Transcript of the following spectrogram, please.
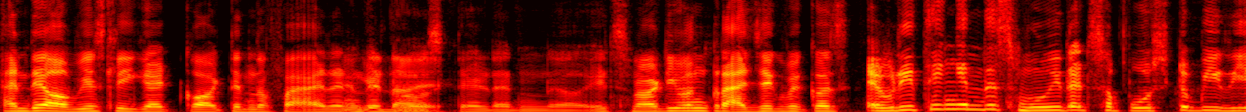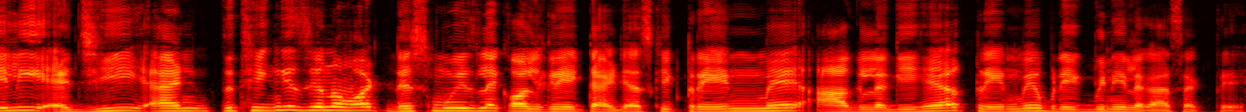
And they obviously get caught in the fire and, and get roasted. And uh, it's not even tragic because everything in this movie that's supposed to be really edgy. And the thing is, you know what? This movie is like all great ideas. कि ट्रेन में आग लगी है और ट्रेन में ब्रेक भी नहीं लगा सकते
